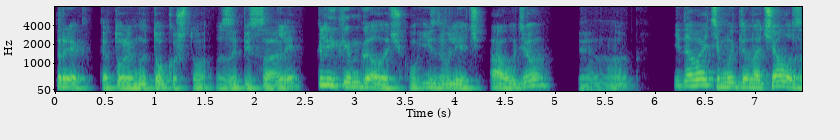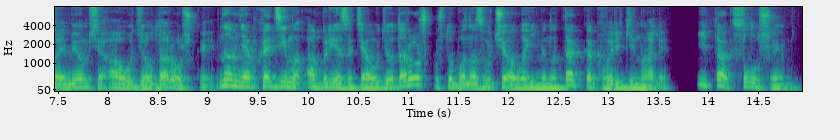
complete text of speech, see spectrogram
трек, который мы только что записали. Кликаем галочку извлечь аудио. Так. И давайте мы для начала займемся аудиодорожкой. Нам необходимо обрезать аудиодорожку, чтобы она звучала именно так, как в оригинале. Итак, слушаем.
